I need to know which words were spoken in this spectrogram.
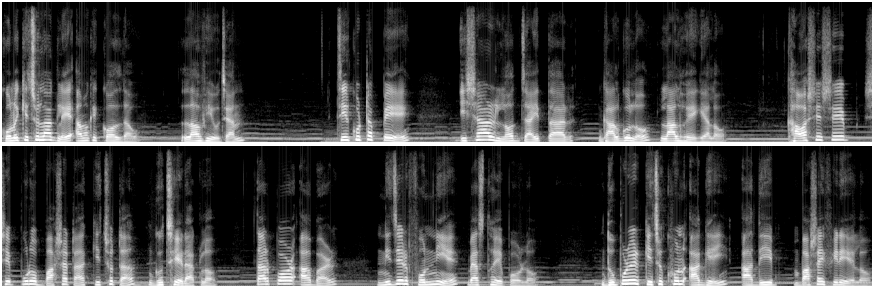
কোনো কিছু লাগলে আমাকে কল দাও। লাভ ইউ, জান। চিরকুটটা পেয়ে ঈশার লজ্জায় তার গালগুলো লাল হয়ে গেল। খাওয়া শেষে সে পুরো বাসাটা কিছুটা গুছিয়ে রাখল। তারপর আবার নিজের ফোন নিয়ে ব্যস্ত হয়ে পড়ল। দুপুরের কিছুক্ষণ আগেই আদি বাসায় ফিরে এলো।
